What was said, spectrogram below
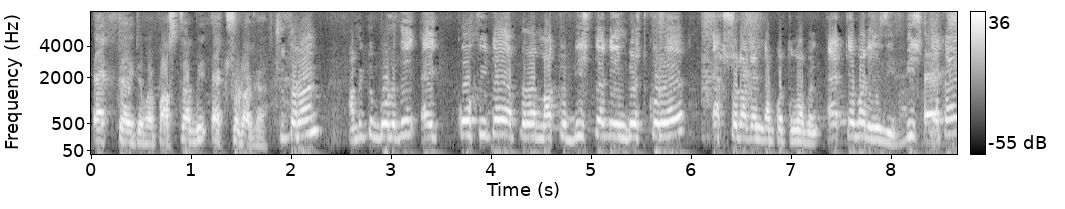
একটা আইটেমে পাঁচটা বি- একশো টাকা। সুতরাং আমি একটু বলে দিই এই কফিটাই আপনারা মাত্র বিশ টাকা ইনভেস্ট করে একশো টাকা ইনকাম করতে পারবেন। একেবারে ইজি বিশ টাকায়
